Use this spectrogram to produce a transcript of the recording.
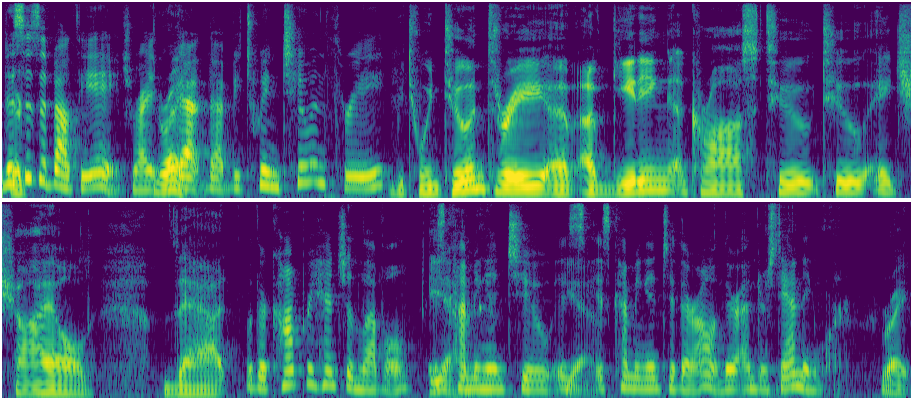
This is about the age right? Right. that that between two and three between two and three of, of getting across to to a child that well, their comprehension level is Yeah. coming into is, Yeah. is coming into their own they're understanding more right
